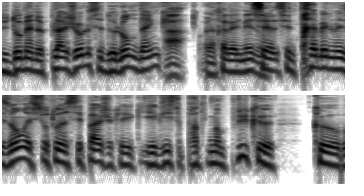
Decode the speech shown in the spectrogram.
du domaine Plajol, c'est de Londenc. Ah, voilà. très belle maison. C'est une très belle maison et surtout un cépage qui, existe pratiquement plus que, que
